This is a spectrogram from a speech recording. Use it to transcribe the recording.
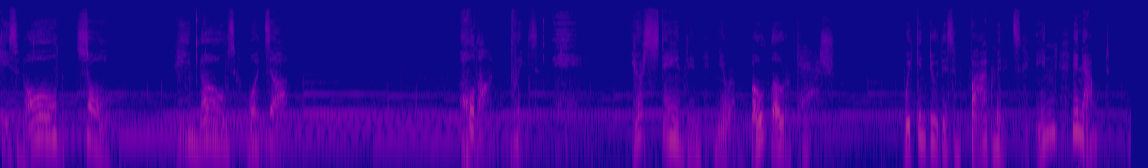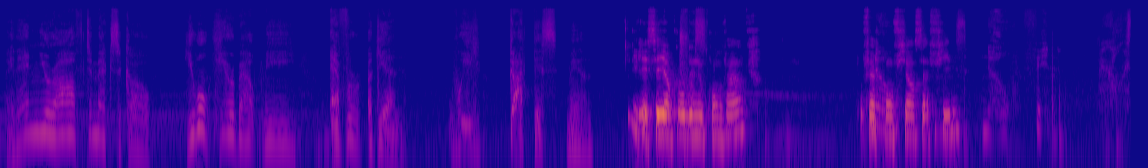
He's an old soul. He knows what's up. Hold on, please. You're standing near a boatload of cash. We can do this in five minutes, in and out. And then you're off to Mexico. You won't hear about me ever again. We got this, man. Il essaye encore de nous convaincre. Faut faire No confiance à Finn. No, Finn. Meryl is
